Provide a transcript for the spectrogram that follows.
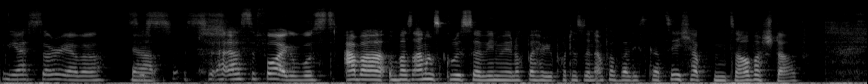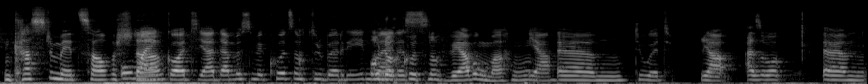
Ja, sorry, aber Ja. das, ist, das hast du vorher gewusst. Aber um was anderes Cooles zu erwähnen, wenn wir noch bei Harry Potter sind, einfach weil ich es gerade sehe, ich habe einen Zauberstab. Einen Custom-Made Zauberstab. Oh mein Gott, ja, da müssen wir kurz noch drüber reden. Und weil noch das, kurz noch Werbung machen. Ja. Ähm, Do it. ja, also ähm,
